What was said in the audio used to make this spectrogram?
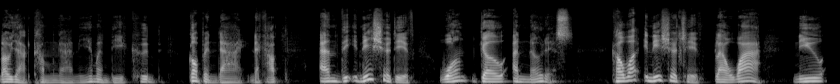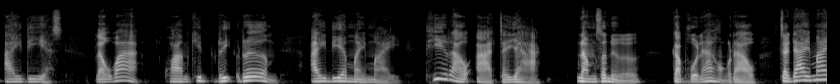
เราอยากทำงานนี้ให้มันดีขึ้นก็เป็นได้นะครับ and the initiative won't go unnoticed คาว่า initiative แปลว่า new ideas แปลว่าความคิดริเริ่มไอเดียใหม่ ๆ ที่เราอาจจะอยากนำเสนอกับหัวหน้าของเราจะได้ไม่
